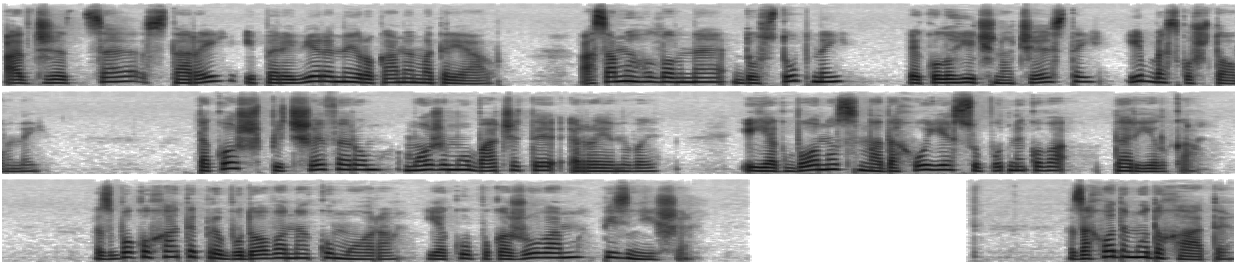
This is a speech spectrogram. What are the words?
адже це старий і перевірений роками матеріал, а саме головне доступний, екологічно чистий і безкоштовний. Також під шифером можемо бачити ринви, і як бонус на даху є супутникова тарілка. Збоку хати прибудована комора, яку покажу вам пізніше. Заходимо до хати.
